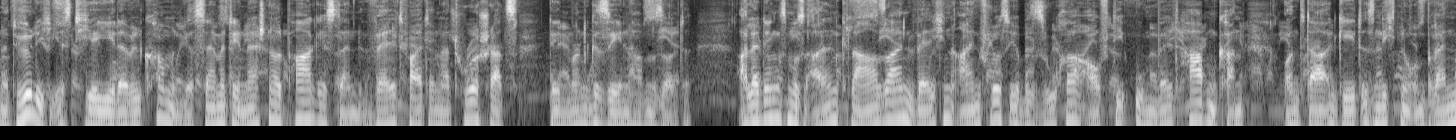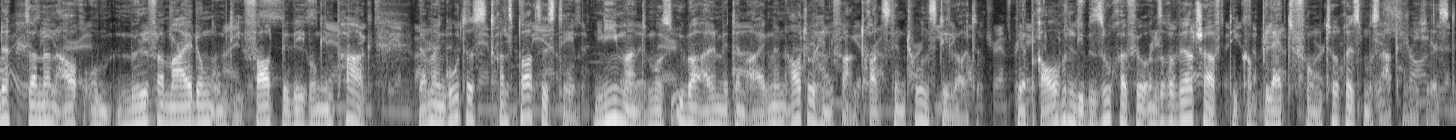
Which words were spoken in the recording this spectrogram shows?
Natürlich ist hier jeder willkommen. Yosemite National Park ist ein weltweiter Naturschatz, den man gesehen haben sollte. Allerdings muss allen klar sein, welchen Einfluss ihr Besucher auf die Umwelt haben kann. Und da geht es nicht nur um Brände, sondern auch um Müllvermeidung, um die Fortbewegung im Park. Wir haben ein gutes Transportsystem. Niemand muss überall mit dem eigenen Auto hinfahren. Trotzdem tun es die Leute. Wir brauchen die Besucher für unsere Wirtschaft, die komplett vom Tourismus abhängig ist.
